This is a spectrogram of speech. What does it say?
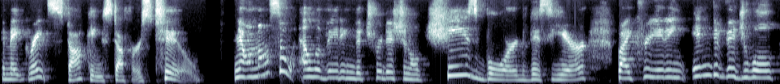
They make great stocking stuffers too. Now, I'm also elevating the traditional cheese board this year by creating individual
